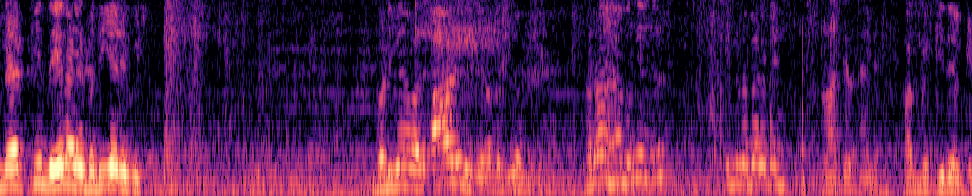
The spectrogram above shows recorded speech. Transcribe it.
ਨੈਪਕਿਨ ਦੇਣ ਵਾਲੇ ਵਧੀਆ ਜੇ ਵੀ ਬੜੀਆਂ ਵਾਲੇ ਆਹ ਵਾਲੇ ਦਿੰਦੇ ਆ ਵਧੀਆ ਹੁੰਦੇ ਹਨਾ ਹਾਂ ਵਧੀਆ। ਕਿੰਨੇ ਦਾ ਪੈਕਟ ਹੈ? ਅੱਗੇ ਕਿਹਦੇ ਅੱਗੇ?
